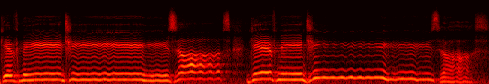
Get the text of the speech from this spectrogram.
Give me Jesus. Give me Jesus.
